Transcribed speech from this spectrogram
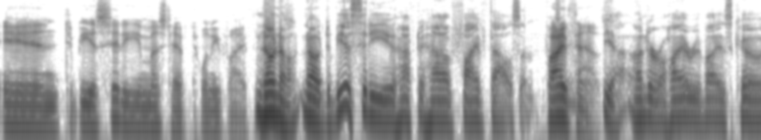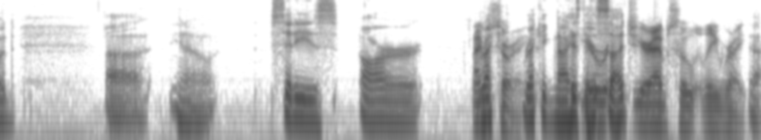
and to be a city, you must have 25. No, no, no. To be a city, you have to have 5,000. 5,000. Yeah, under Ohio Revised Code, uh, you know, cities are I'm rec- sorry. recognized you're, as such. You're absolutely right. Yeah.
